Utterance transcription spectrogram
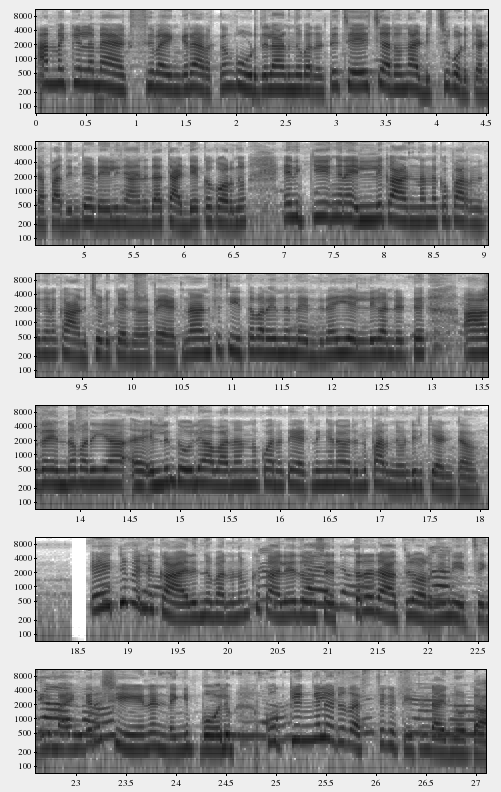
അമ്മയ്ക്കുള്ള മാക്സി ഭയങ്കര ഇറക്കം കൂടുതലാണെന്ന് പറഞ്ഞിട്ട് ചേച്ചി അതൊന്ന് അടിച്ചു കൊടുക്കണ്ട അപ്പം അതിന്റെ ഇടയിൽ ഞാനിത് ആ തടിയൊക്കെ കുറഞ്ഞു. എനിക്ക് ഇങ്ങനെ എല്ല് കാണണം എന്നൊക്കെ പറഞ്ഞിട്ട് ഇങ്ങനെ കാണിച്ചു കൊടുക്കുമായിരുന്നു അപ്പോൾ ഏട്ടനാണിച്ച് ചീത്ത പറയുന്നുണ്ട്. എന്തിനാ ഈ എല്ല് കണ്ടിട്ട് ആകെ എന്താ പറയുക എല്ലും തോലും ആവാനാണെന്നൊക്കെ പറഞ്ഞിട്ട് ഏട്ടൻ ഇങ്ങനെ ഓരോന്ന് പറഞ്ഞുകൊണ്ടിരിക്കുകയാണ് കേട്ടോ ഏറ്റവും വലിയ കാര്യം എന്ന് പറഞ്ഞാൽ നമുക്ക് തലേ ദിവസം എത്ര രാത്രി ഉറങ്ങി നീച്ചെങ്കിലും ഭയങ്കര ക്ഷീണം ഉണ്ടെങ്കിൽ പോലും കുക്കിങ്ങിൽ ഒരു റെസ്റ്റ് കിട്ടിയിട്ടുണ്ടായിരുന്നു കേട്ടോ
